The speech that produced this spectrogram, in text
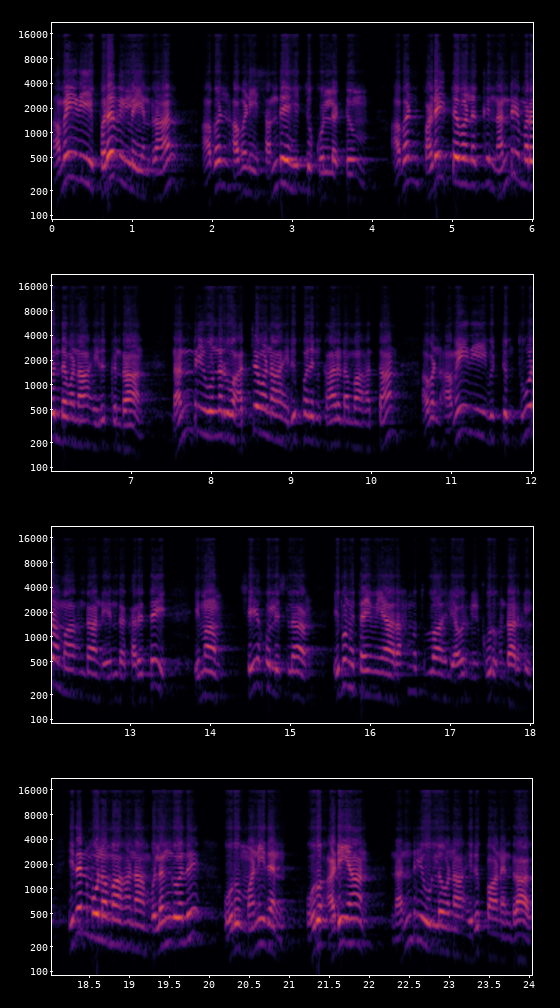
அமைதியை பெறவில்லை என்றால் அவன் அவனை சந்தேகித்துக் கொள்ளட்டும். அவன் படைத்தவனுக்கு நன்றி மறந்தவனாக இருக்கின்றான். நன்றி உணர்வு அற்றவனாக இருப்பதன் காரணமாகத்தான் அவன் அமைதியை விட்டும் தூரமாகின்றான் என்ற கருத்தை இமாம் ஷேகுல் இஸ்லாம் இபனு தைமியா ரஹமத்துல்லாஹி அவர்கள் கூறுகின்றார்கள் இதன் மூலமாக நாம் விளங்குவது ஒரு மனிதன் ஒரு அடியான் நன்றி உள்ளவனாக இருப்பான் என்றால்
